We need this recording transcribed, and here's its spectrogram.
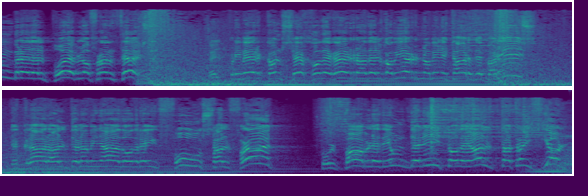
Nombre del pueblo francés, el primer Consejo de Guerra del Gobierno Militar de París declara al denominado Dreyfus Alfred culpable de un delito de alta traición.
